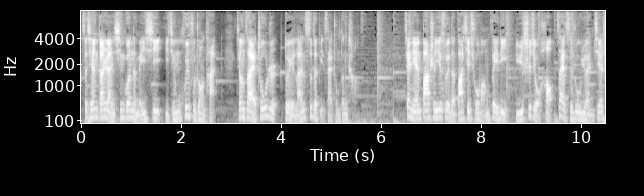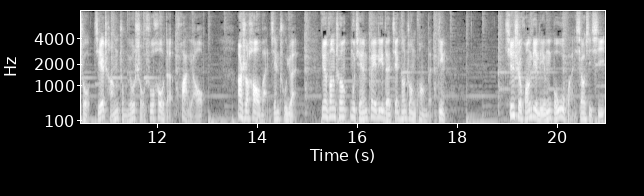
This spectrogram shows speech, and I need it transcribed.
此前感染新冠的梅西已经恢复状态，将在周日对兰斯的比赛中登场。现年八十一岁的巴西球王贝利于十九号再次入院接受结肠肿瘤手术后的化疗，二十号晚间出院。院方称，目前贝利的健康状况稳定。秦始皇帝陵博物馆消息悉，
